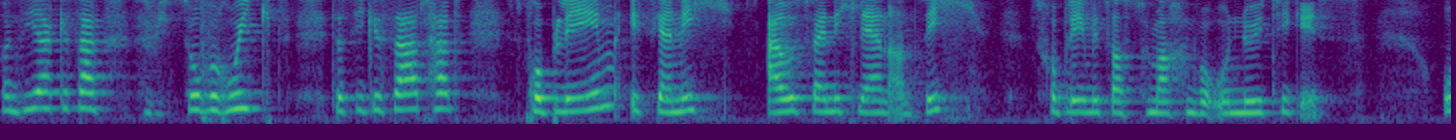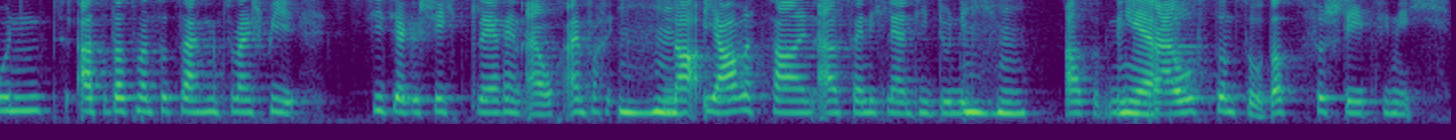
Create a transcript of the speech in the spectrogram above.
Und sie hat gesagt, das hat mich so beruhigt, dass sie gesagt hat, das Problem ist ja nicht auswendig lernen an sich, das Problem ist, was zu machen, wo unnötig ist. Und also, dass man sozusagen zum Beispiel, sie ist ja Geschichtslehrerin auch, einfach Jahreszahlen auswendig lernt, die du nicht, also nicht Ja. brauchst und so. Das versteht sie nicht.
